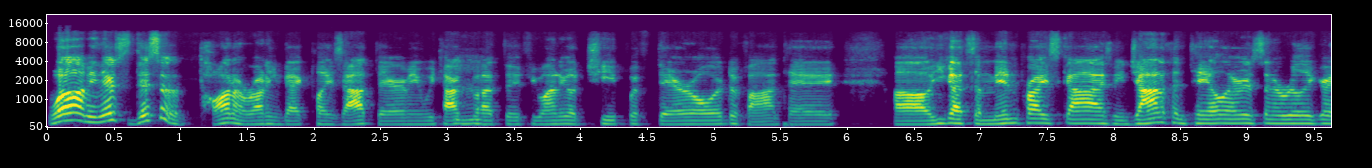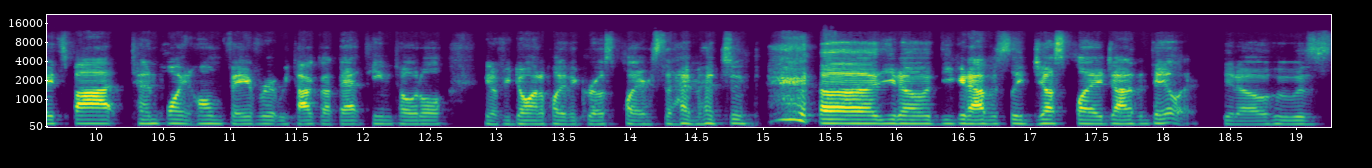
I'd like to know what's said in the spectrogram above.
Well, I mean, there's there's a ton of running back plays out there. I mean, we talked mm-hmm. about the, if you want to go cheap with Daryl or Davante, uh, you got some min price guys. I mean, Jonathan Taylor is in a really great spot, 10 point home favorite. We talked about that team total. You know, if you don't want to play the gross players that I mentioned, uh, you know, you could obviously just play Jonathan Taylor, you know, who is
